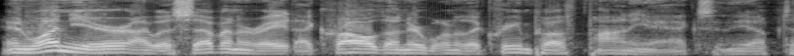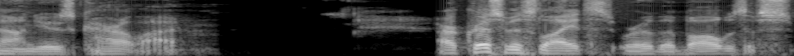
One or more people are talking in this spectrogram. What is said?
And one year, I was seven or eight. I crawled under one of the cream puff Pontiacs in the uptown used car lot. Our Christmas lights were the bulbs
